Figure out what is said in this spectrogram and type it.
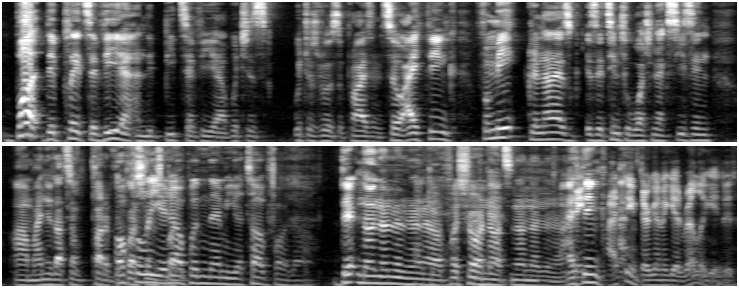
but they played Sevilla and they beat Sevilla, which is which was really surprising. So I think for me, Granada is, is a team to watch next season. Um, I know that's not part of the Hopefully, questions, you're but not putting them in your top four, though. they- no, no, no, no, no, for sure okay. not. No, no, no, no. I, I think I think they're gonna get relegated.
